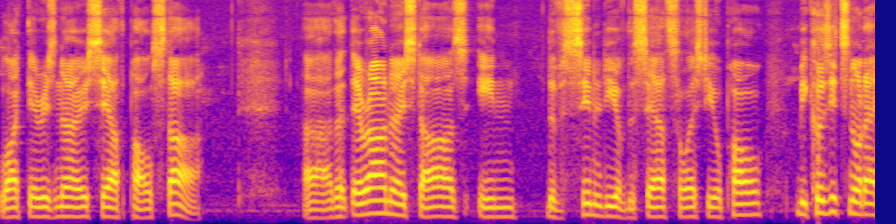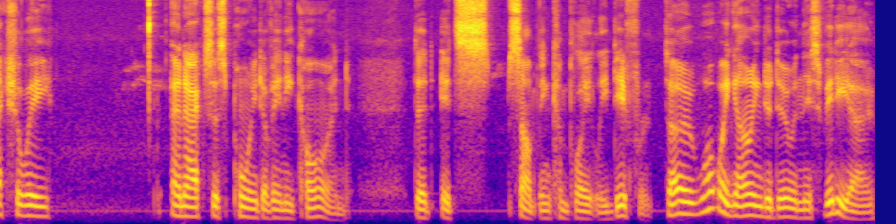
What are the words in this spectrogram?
like there is no South Pole star, uh, that there are no stars in the vicinity of the South Celestial Pole because it's not actually an axis point of any kind, that it's something completely different. So what we're going to do in this video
